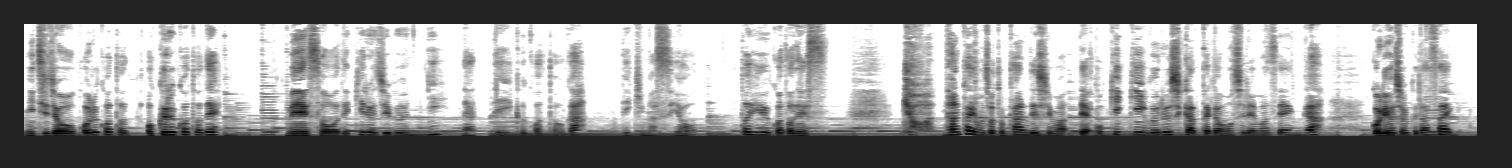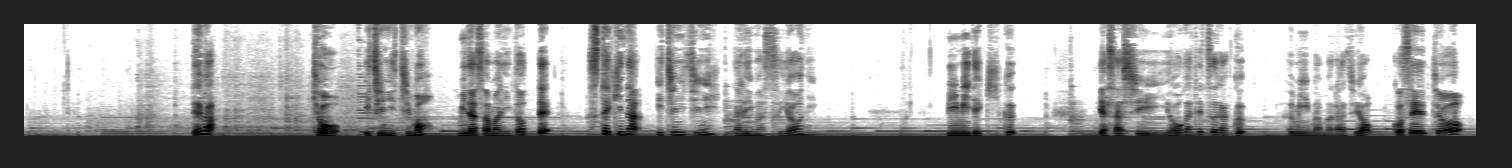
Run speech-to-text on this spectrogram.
日常を送ること送ることで瞑想できる自分になっていくことができますよということです。今日は何回もちょっと噛んでしまってお聞き苦しかったかもしれませんがご了承ください。では今日一日も皆様にとって素敵な一日になりますように。耳で聞く優しい洋画哲学ふみママラジオご清聴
